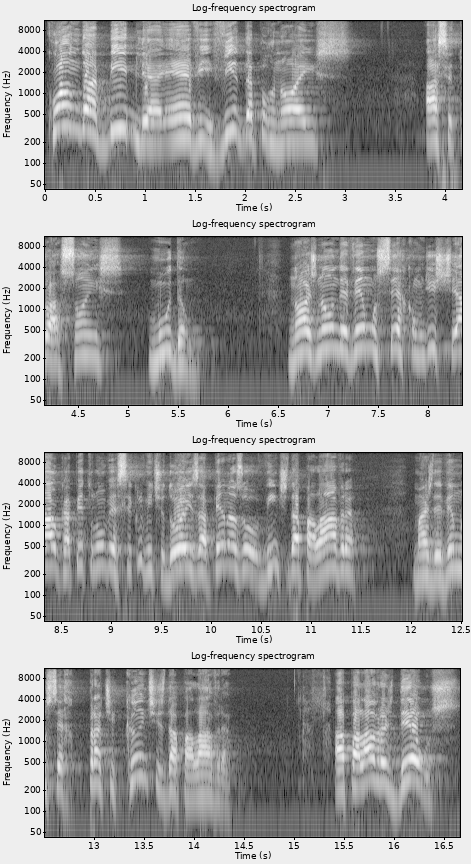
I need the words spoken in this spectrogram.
Quando a Bíblia é vivida por nós, as situações mudam. Nós não devemos ser, como diz Tiago, capítulo 1, versículo 22, apenas ouvintes da palavra, mas devemos ser praticantes da palavra. A palavra de Deus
